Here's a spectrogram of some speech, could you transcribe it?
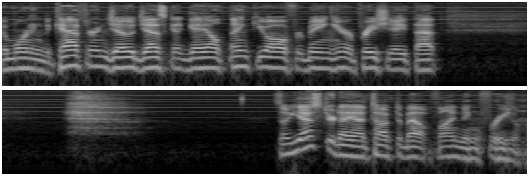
Good morning to Catherine, Joe, Jessica, Gail. Thank you all for being here. Appreciate that. So, yesterday I talked about finding freedom.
